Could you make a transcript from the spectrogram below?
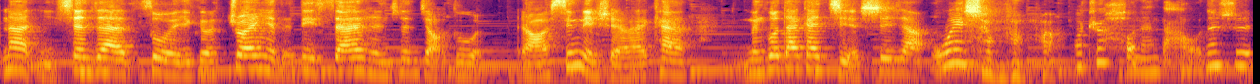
那你现在作为一个专业的第三人称角度，然后心理学来看，能够大概解释一下为什么吗？哦，这好难答哦。但是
